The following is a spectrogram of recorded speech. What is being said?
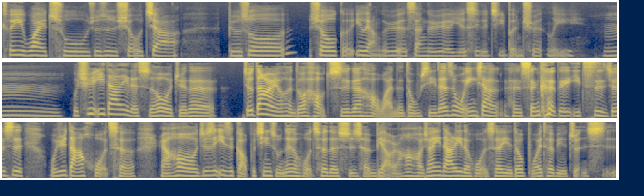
可以外出，就是休假，比如说休个一两个月、三个月也是一个基本权利。嗯，我去意大利的时候，我觉得。就当然有很多好吃跟好玩的东西，但是我印象很深刻的一次就是我去搭火车，然后就是一直搞不清楚那个火车的时程表，然后好像意大利的火车也都不会特别准时，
